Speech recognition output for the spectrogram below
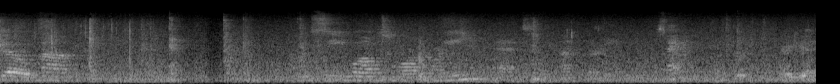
So, um, we'll see you all tomorrow morning at nine thirty. Okay? Very good.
